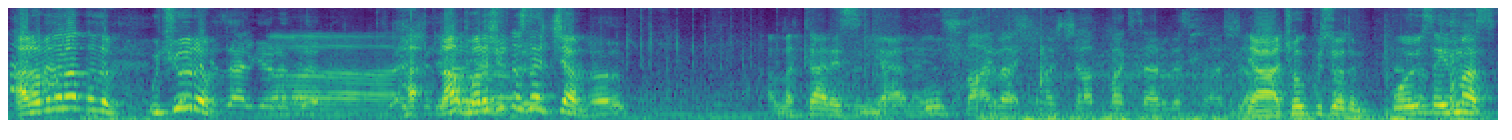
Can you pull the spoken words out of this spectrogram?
Arabadan atladım. Uçuyorum. Güzel görüntü. Aa, Ha, lan paraşüt nasıl açacağım? Allah kahretsin ya. Uf. Vay vay. Aşağı atmak serbest mi aşağı? Ya çok bir söyledim. Bu oyun sayılmaz.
